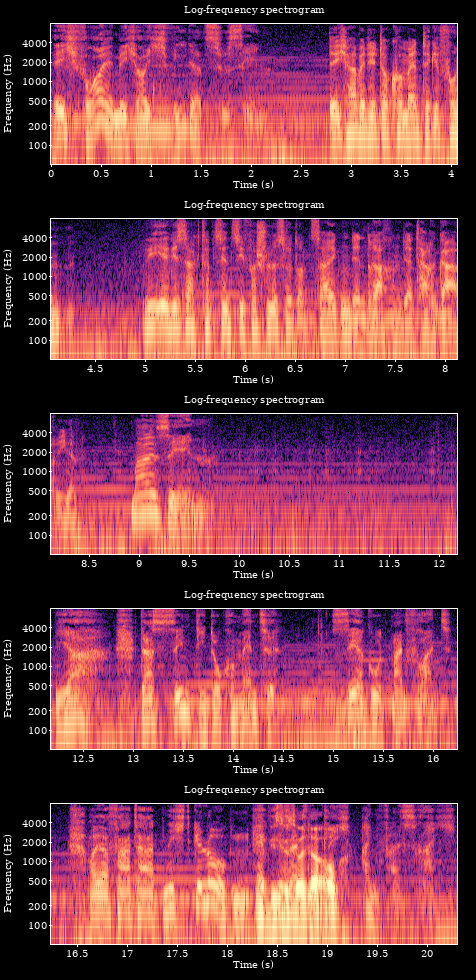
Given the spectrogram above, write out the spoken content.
Ich freue mich, euch wiederzusehen. Ich habe die Dokumente gefunden. Wie ihr gesagt habt, sind sie verschlüsselt und zeigen den Drachen der Targaryen. Mal sehen. Ja, das sind die Dokumente. Sehr gut, mein Freund. Euer Vater hat nicht gelogen. Ja, wieso Ihr seid sollte er wirklich auch? Einfallsreich.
